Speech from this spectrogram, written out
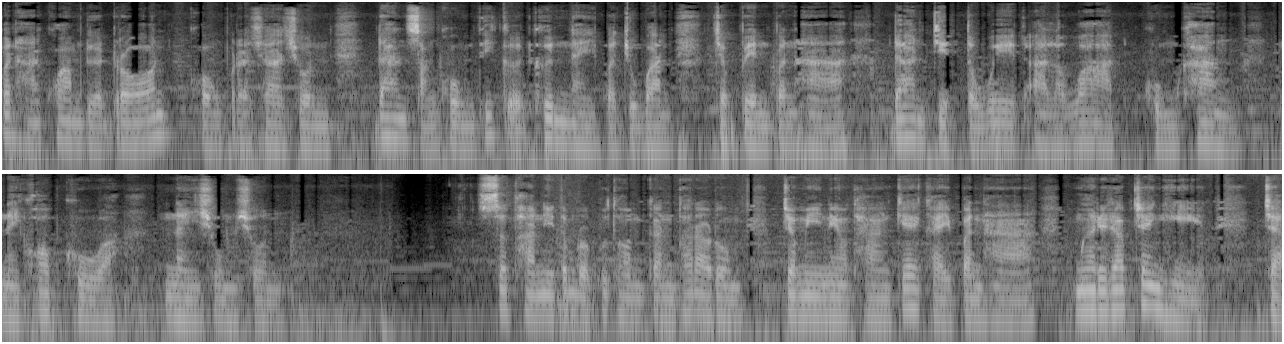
ปัญหาความเดือดร้อนของประชาชน ด้านสังคมที่เกิดขึ้นในปัจจุบันจะเป็นปัญหาด้านจิตเวชอารวาสคุ้มข้างในครอบครัว ในชุมชน สถานีตำรวจภูธรกันทรารมจะมีแนวทางแก้ไขปัญหา เมื่อได้รับแจ้งเหตุ จะ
